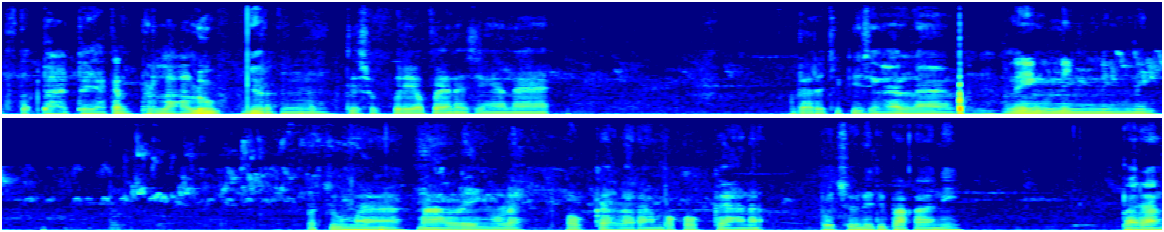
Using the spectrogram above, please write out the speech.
Setiap badai akan berlalu ya? Hmm, disyukuri apa enek sing enek. Udah rezeki sing halal. mending mending mending mending Percuma maling oleh oke lah rampok oke anak bojone dipakani barang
